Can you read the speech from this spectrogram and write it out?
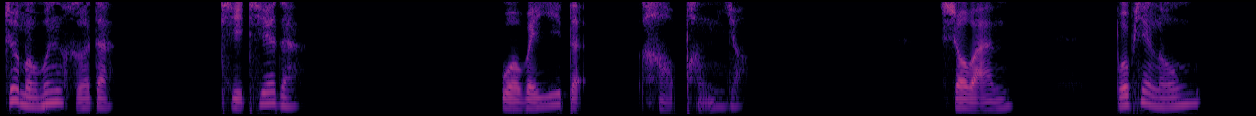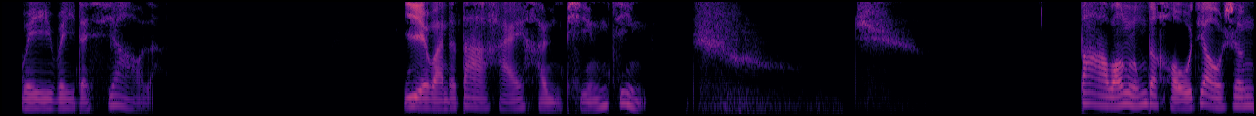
这么温和的、体贴的，我唯一的好朋友。”说完，薄片龙微微的笑了。夜晚的大海很平静，霸王龙的吼叫声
